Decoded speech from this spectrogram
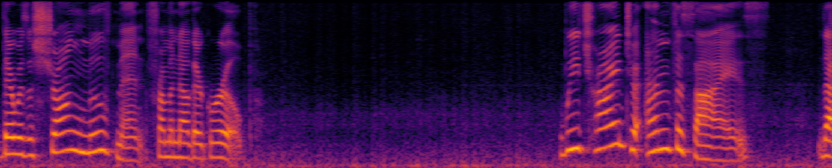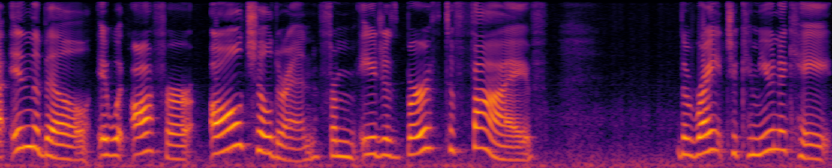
there was a strong movement from another group. We tried to emphasize that in the bill it would offer all children from ages birth to five the right to communicate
